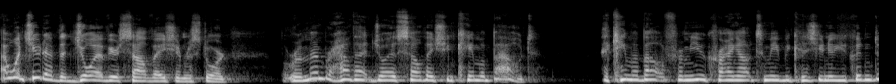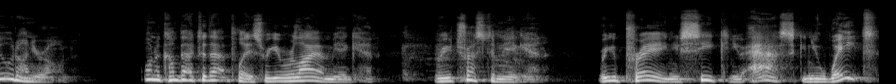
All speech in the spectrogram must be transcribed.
I want you to have the joy of your salvation restored. But remember how that joy of salvation came about. It came about from you crying out to me because you knew you couldn't do it on your own. I want to come back to that place where you rely on me again, where you trust in me again, where you pray and you seek and you ask and you wait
